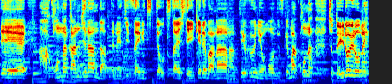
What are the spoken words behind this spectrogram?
でああこんな感じなんだってね実際に釣ってお伝えしていければななんていうふうに思うんですけどまあこんなちょっといろいろね、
